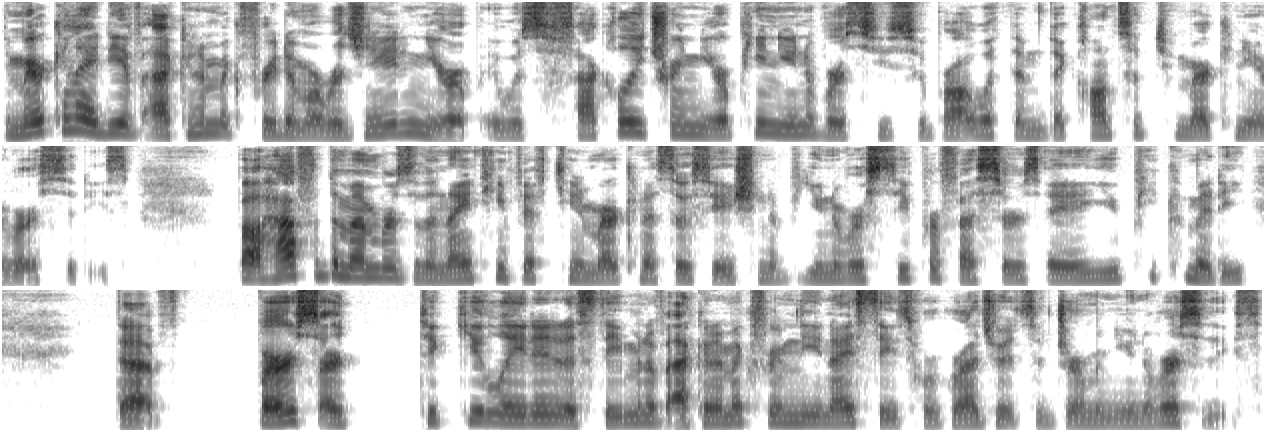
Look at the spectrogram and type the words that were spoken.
The American idea of academic freedom originated in Europe. It was faculty trained European universities who brought with them the concept to American universities. About half of the members of the 1915 American Association of University Professors AAUP committee that first articulated a statement of academic freedom in the United States were graduates of German universities.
